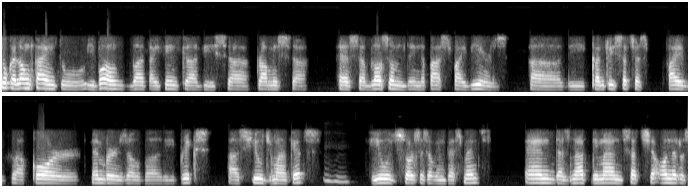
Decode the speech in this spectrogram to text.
took a long time to evolve, but I think uh, this uh, promise uh, has uh, blossomed in the past five years. Uh, the countries such as five uh, core members of uh, the BRICS as huge markets, mm-hmm. huge sources of investments, and does not demand such onerous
